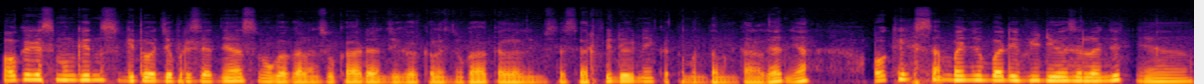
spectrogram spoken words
Oke guys mungkin segitu aja presetnya Semoga kalian suka dan jika kalian suka kalian bisa share video ini ke teman-teman kalian ya Oke sampai jumpa di video selanjutnya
